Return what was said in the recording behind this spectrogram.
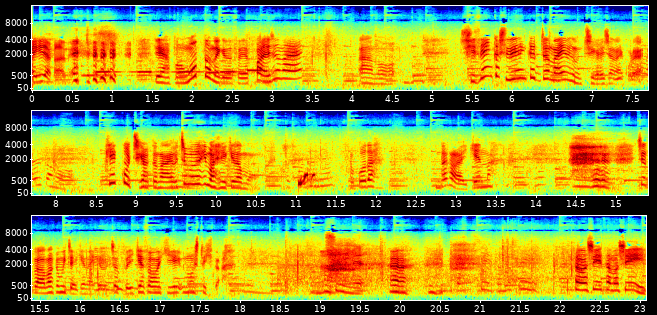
帰りだからね。で やっぱ思ったんだけどさやっぱあれじゃない？あの自然か自然かじゃないの違いじゃないこれ。結構違くない？うちも今平気だもん。そこだ。だからいけんな。ちょっと甘く見ちゃいけないけどちょっといけそうな気もしてきた。楽しいね。うん。楽しい楽しい。楽しい楽しい。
